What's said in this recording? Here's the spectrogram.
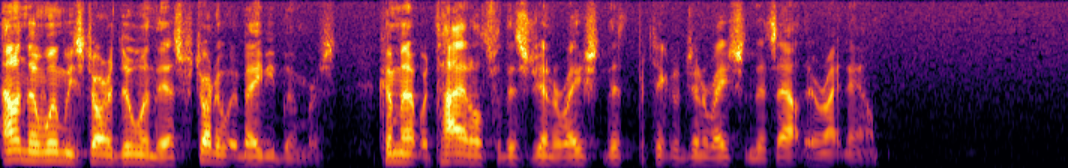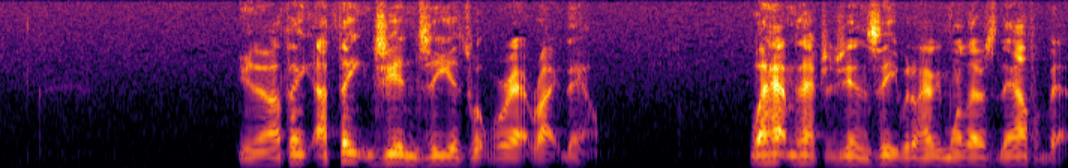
I, don't know when we started doing this. We started with baby boomers, coming up with titles for this generation, this particular generation that's out there right now. You know, I think I think Gen Z is what we're at right now. What happens after Gen Z? We don't have any more letters in the alphabet.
